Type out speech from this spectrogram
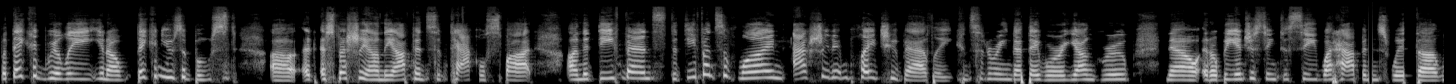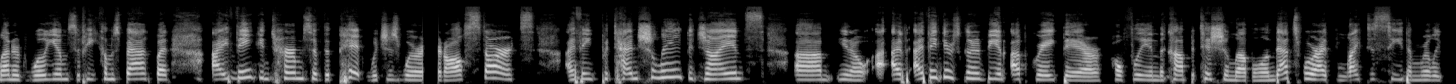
but they could really, you know, they can use a boost, uh, especially on the offensive tackle spot. On the defense, the defensive line actually didn't play too badly, considering that they were a young group. Now, it'll be interesting to see what happens with uh, Leonard Williams if he comes back. But I think in terms of the pit, which is where it all starts, I think potentially the Giants um, you know, I, I think there's going to be an upgrade there, hopefully in the competition level. And that's where I'd like to see them really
